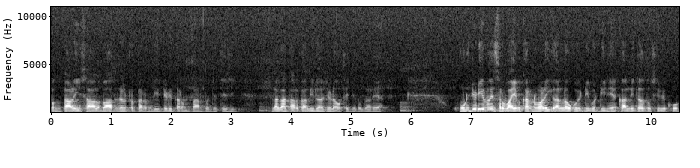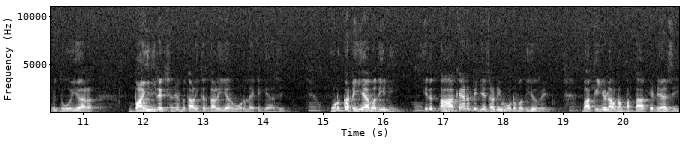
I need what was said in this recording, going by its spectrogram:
45 ਸਾਲ ਬਾਅਦ ਡਾਕਟਰ ਧਰਮਵੀਰ ਜਿਹੜੇ ਤਰਨਤਾਰਨ ਤੋਂ ਜਿੱਤੇ ਸੀ ਲਗਾਤਾਰ ਅਕਾਲੀ ਦਲ ਜਿਹੜਾ ਉੱਥੇ ਜਿੱਤਦਾ ਰਿਹਾ। ਹੁਣ ਜਿਹੜੀ ਉਹਨਾਂ ਦੀ ਸਰਵਾਈਵ ਕਰਨ ਵਾਲੀ ਗੱਲ ਆ ਉਹ ਕੋਈ ਏਡੀ ਵੱਡੀ ਨਹੀਂ ਹੈ। ਅਕਾਲੀ ਦਲ ਤੁਸੀਂ ਵੇਖੋ ਵੀ 2022 ਦੀ ਇਲੈਕਸ਼ਨ 'ਚ 42 43000 ਵੋਟ ਲੈ ਕੇ ਗਿਆ ਸੀ। ਹੁਣ ਘਟੀ ਆ ਵਧੀ ਨਹੀਂ। ਇਹ ਤਾਂ ਤਾਂ ਕਹਿਣ ਵੀ ਜੇ ਸਾਡੀ ਵੋਟ ਵਧੀ ਹੋਵੇ ਬਾਕੀ ਜਿਹੜਾ ਉਹਨਾਂ ਪੱਤਾ ਖੇਡਿਆ ਸੀ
